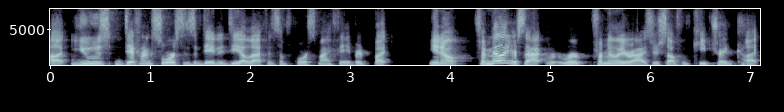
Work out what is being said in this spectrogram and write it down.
Uh, use different sources of data. DLF is, of course, my favorite, but you know, familiarize familiarize yourself with Keep Trade Cut,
